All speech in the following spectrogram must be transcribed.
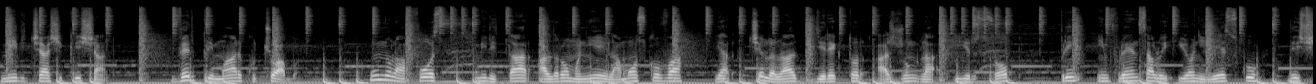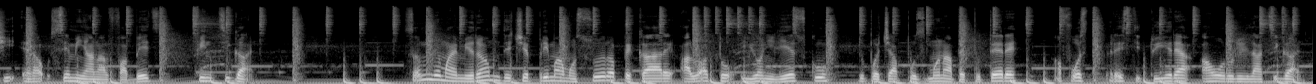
Mircea și Crișan, veri primar cu Cioabă. Unul a fost militar al României la Moscova, iar celălalt director ajung la IRSOP prin influența lui Ion Iliescu, deși erau semi-analfabeți, fiind țigani. Să nu ne mai mirăm de ce prima măsură pe care a luat-o Ion Iliescu după ce a pus mâna pe putere a fost restituirea aurului la țigani.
